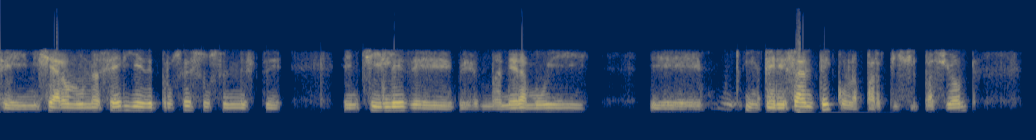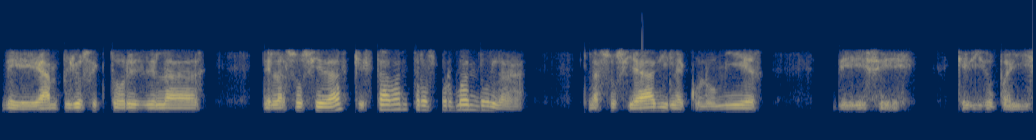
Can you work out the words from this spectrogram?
se iniciaron una serie de procesos en este en Chile de, manera muy eh, interesante con la participación de amplios sectores de la de la sociedad que estaban transformando la la sociedad y la economía de ese querido país.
